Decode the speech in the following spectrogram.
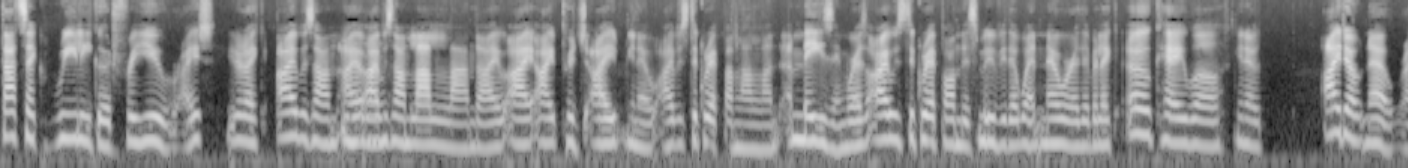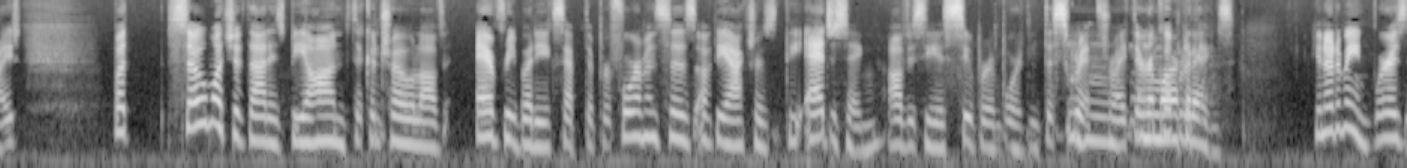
that's like really good for you, right? You're like, I was on, I, I was on La La Land. I, I, I, I, you know, I was the grip on La La Land. Amazing. Whereas I was the grip on this movie that went nowhere. They'd be like, okay, well, you know, I don't know, right? But so much of that is beyond the control of everybody except the performances of the actors. The editing, obviously, is super important. The scripts, right? There And are a couple of things. You know what I mean? Whereas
